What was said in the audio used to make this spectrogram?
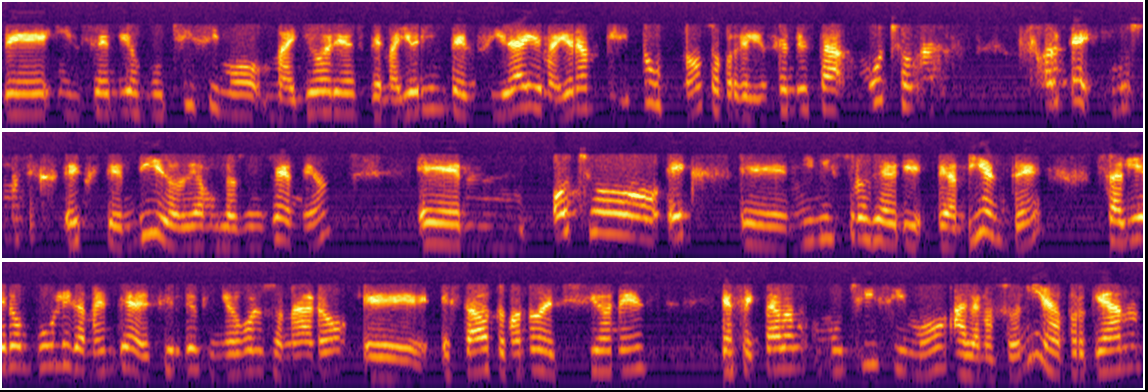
de incendios muchísimo mayores, de mayor intensidad y de mayor amplitud, ¿no? porque el incendio está mucho más fuerte y mucho más extendido, digamos, los incendios. Eh, ocho ex eh, ministros de, de, Ambiente salieron públicamente a decir que el señor Bolsonaro eh, estaba tomando decisiones que afectaban muchísimo a la Amazonía, porque han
